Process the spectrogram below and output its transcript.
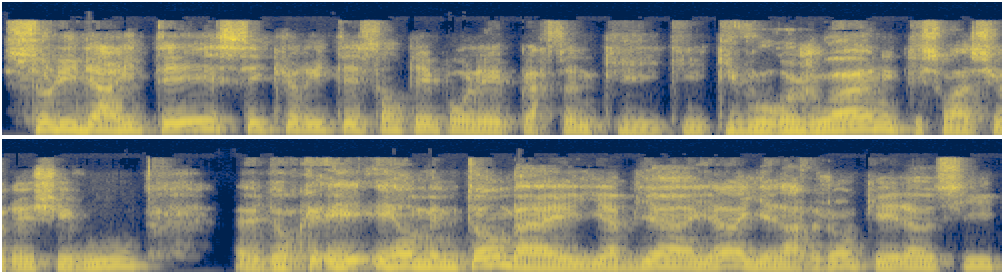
Solidarité, sécurité, santé pour les personnes qui, qui, qui vous rejoignent, qui sont assurées chez vous. Euh, donc et, et, en même temps, bah, il y a bien il y a, il y a l'argent qui est là aussi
